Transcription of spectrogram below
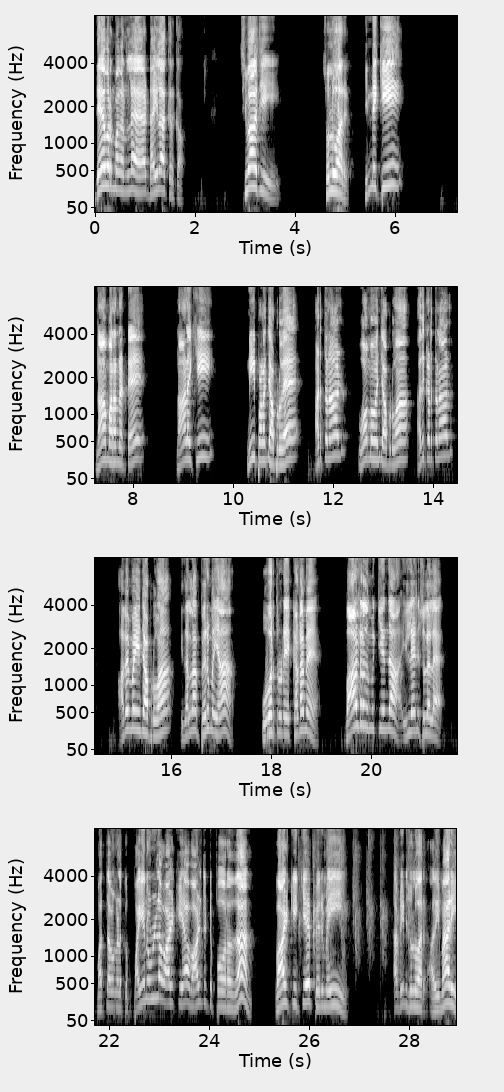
தேவர் மகனில் டைலாக் இருக்கான் சிவாஜி சொல்லுவார் இன்னைக்கு நான் மரணட்டேன் நாளைக்கு நீ பழம் சாப்பிடுவ அடுத்த நாள் ஓமவன் சாப்பிடுவான் அதுக்கு அடுத்த நாள் அவமையும் சாப்பிடுவான் இதெல்லாம் பெருமையா? ஒவ்வொருத்தருடைய கடமை வாழ்றது முக்கியம்தான் இல்லைன்னு சொல்லலை. மற்றவங்களுக்கு பயனுள்ள வாழ்க்கையா வாழ்ந்துட்டு போறது தான் வாழ்க்கைக்கே பெருமை அப்படின்னு சொல்லுவார். அதே மாதிரி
